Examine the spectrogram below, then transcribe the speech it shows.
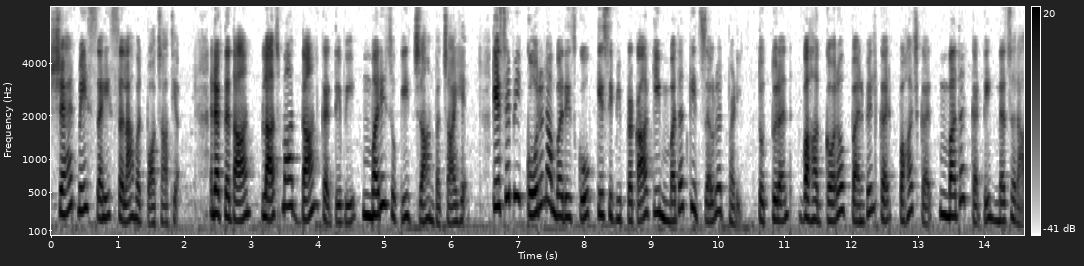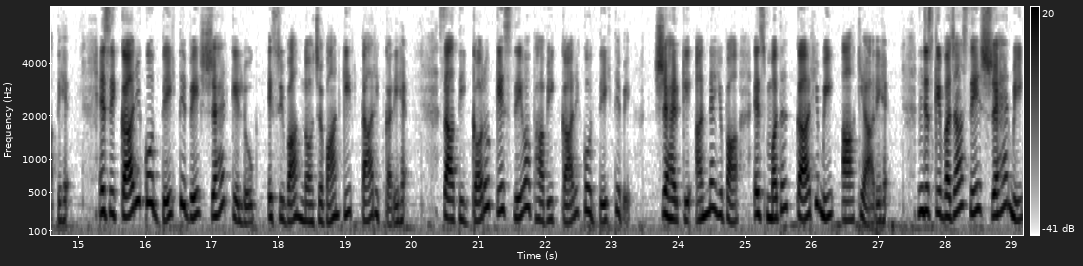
शहर में सही सलामत पहुँचा दिया। रक्तदान, प्लाज्मा दान करते हुए मरीजों की जान बचाई है। किसी भी कोरोना मरीज़ को किसी भी प्रकार की मदद की ज़रूरत पड़ी तो तुरंत वहाँ गौरव पनवेलकर पहुंचकर मदद करते नज़र आते हैं। इसी कार्य को देखते हुए शहर के लोग इस युवा नौजवान की तारीफ़ करे है। साथ ही गौरव के सेवा भावी कार्य को देखते हुए शहर के अन्य युवा इस मदद कार्य में आगे आ रहे हैं, जिसकी वजह से शहर में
